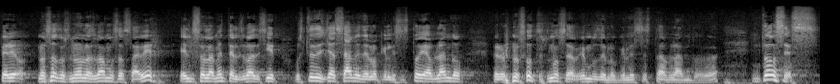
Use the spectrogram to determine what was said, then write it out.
pero nosotros no las vamos a saber. Él solamente les va a decir, ustedes ya saben de lo que les estoy hablando, pero nosotros no sabemos de lo que les está hablando. Entonces,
